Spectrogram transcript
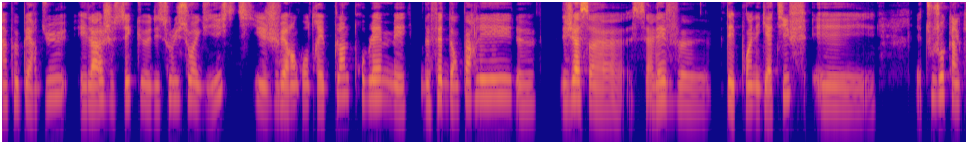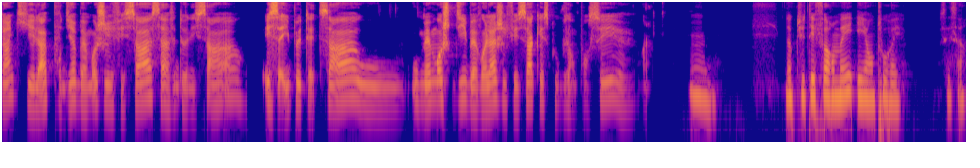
un peu perdu. Et là, je sais que des solutions existent. Et je vais rencontrer plein de problèmes, mais le fait d'en parler, de... déjà, ça, ça lève des points négatifs. Et il y a toujours quelqu'un qui est là pour dire, ben moi j'ai fait ça, ça a donné ça, essaye peut-être ça, ou, même moi je dis, ben voilà, j'ai fait ça, qu'est-ce que vous en pensez. Mmh. Donc tu t'es formé et entouré, c'est ça?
